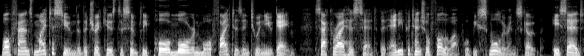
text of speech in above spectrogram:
While fans might assume that the trick is to simply pour more and more fighters into a new game, Sakurai has said that any potential follow-up will be smaller in scope. He said,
